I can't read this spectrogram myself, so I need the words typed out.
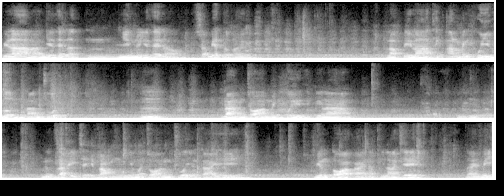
Pila là như thế là ừ, nhìn như thế nào sẽ biết được rồi là Pila thích ăn bánh quy hơn là ăn chuối ừ. đang cho ăn bánh quy thì Pila nước dãi chảy ròng nhưng mà cho ăn chuối một cái thì miếng to cái là Pila chê. Đây, mi.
